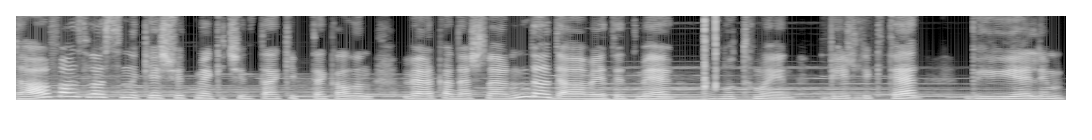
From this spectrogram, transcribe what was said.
daha fazlasını keşfetmek için takipte kalın ve arkadaşlarını da davet etmeye unutmayın. Birlikte büyüyelim.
